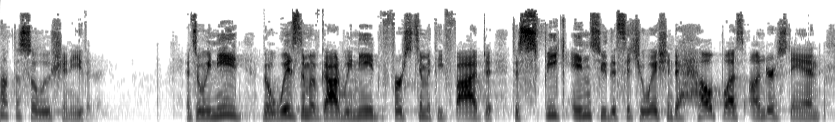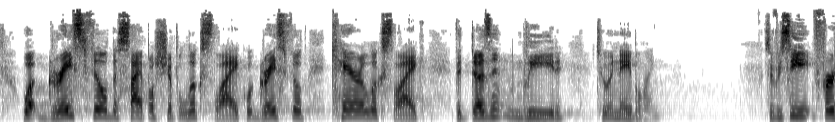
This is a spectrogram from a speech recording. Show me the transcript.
not the solution either. And so we need the wisdom of God. We need 1 Timothy 5 to, to speak into the situation to help us understand what grace filled discipleship looks like, what grace filled care looks like that doesn't lead to enabling. So if we see 1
